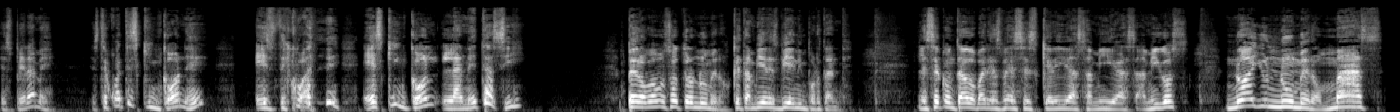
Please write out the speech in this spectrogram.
espérame, este cuate es King Kong, ¿eh? Este cuate es King Kong, la neta sí. Pero vamos a otro número, que también es bien importante. Les he contado varias veces, queridas amigas, amigos, no hay un número más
